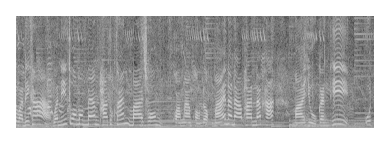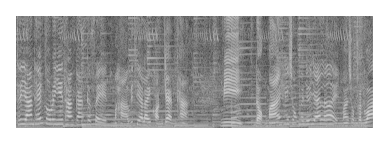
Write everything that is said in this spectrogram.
สวัสดีค่ะ วันนี้ทัวร์มอมแมมพาทุกท่านมาชม ความงามของดอกไม้นานาพันธุ์นะคะ มาอยู่กันที่อุทยานเทคโนโลยีทางการเกษตร มหาวิทยาลัยขอนแก่นค่ะ มีดอกไม้ให้ชมกันเยอะแยะเลย มาชมกันว่า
